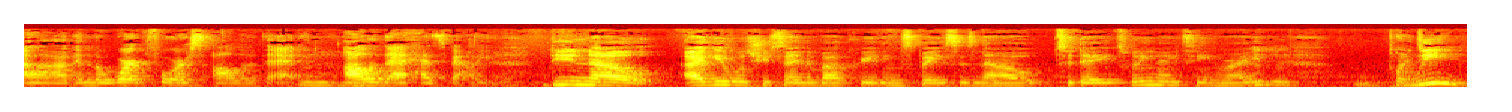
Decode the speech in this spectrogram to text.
um, in the workforce, all of that, mm-hmm. all of that has value. Do you know? I get what you're saying about creating spaces. Now today, 2019, right? Mm-hmm. We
